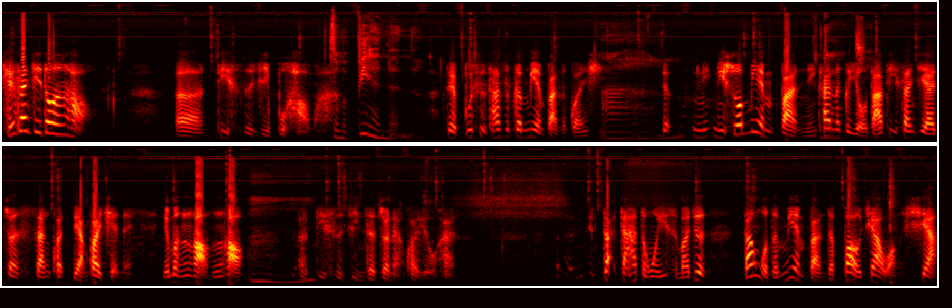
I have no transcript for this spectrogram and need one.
前三季都很好，呃，第四季不好嘛？怎么变了呢？对，不是，它是跟面板的关系啊。你你说面板，你看那个友达第三季还赚三块两块钱呢，有没有很好？很好。嗯。呃，第四季你再赚两块给我看，大大家懂我意思吗？就是当我的面板的报价往下，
